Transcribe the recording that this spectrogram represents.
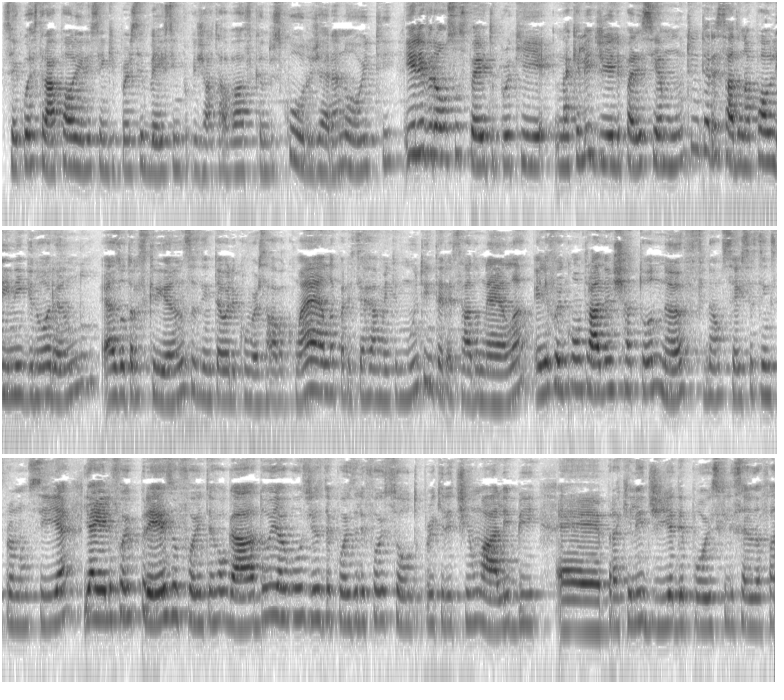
sequestrar a Pauline sem que percebessem, porque já tava ficando escuro, já era noite. E ele virou um suspeito porque naquele dia ele parecia muito interessado na Pauline, ignorando as outras crianças, então ele conversava com ela, parecia realmente muito interessado nela. Ele foi encontrado em Chateauneuf, não sei se assim se pronuncia, e aí ele foi preso, foi interrogado e alguns dias depois ele foi solto porque ele tinha um álibi é, para aquele dia depois que ele saiu da fazenda,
